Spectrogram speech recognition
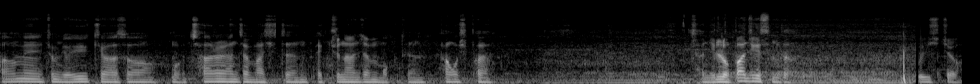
다음에 좀 여유 있게 와서 뭐 차를 한 잔 마시든 맥주나 한 잔 먹든 하고 싶어요. 전 일로 빠지겠습니다. 보이시죠?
